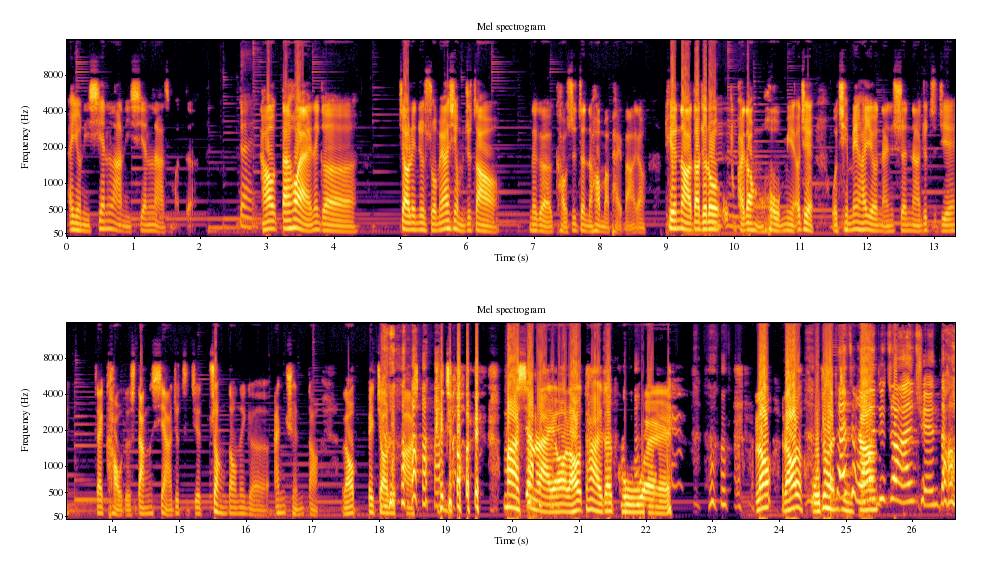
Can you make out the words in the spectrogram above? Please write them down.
哎呦你先啦，你先啦什么的。对，然后但后来那个教练就说没关系，我们就照那个考试证的号码排吧。然后天呐，大家都排到很后面，而且我前面还有男生啊，就直接在考的当下就直接撞到那个安全岛，然后被教练骂，被教练骂下来哦，然后他还在哭哎、然后然后我就很紧张。他怎么会，去撞安全岛？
